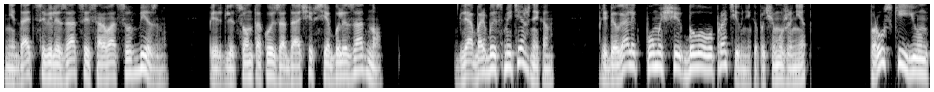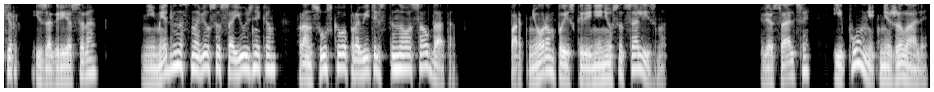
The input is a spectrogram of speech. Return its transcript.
не дать цивилизации сорваться в бездну. Перед лицом такой задачи все были заодно. Для борьбы с мятежником прибегали к помощи былого противника, почему же нет? Прусский юнкер из агрессора немедленно становился союзником французского правительственного солдата, партнером по искоренению социализма. Версальцы и помнить не желали,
